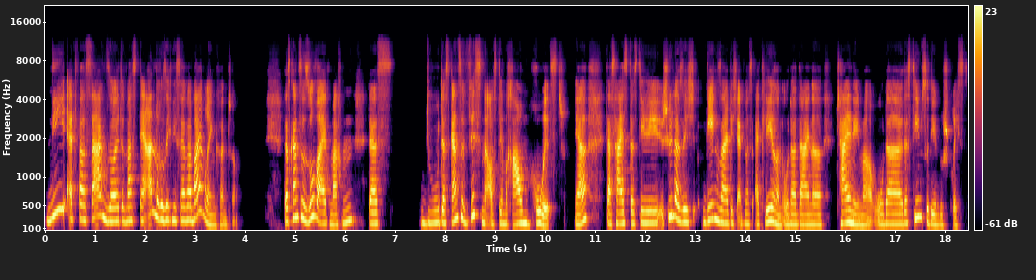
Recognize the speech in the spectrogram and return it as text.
nie etwas sagen sollte, was der andere sich nicht selber beibringen könnte. Das kannst du so weit machen, dass du das ganze Wissen aus dem Raum holst. Ja, das heißt, dass die Schüler sich gegenseitig etwas erklären oder deine Teilnehmer oder das Team, zu dem du sprichst,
